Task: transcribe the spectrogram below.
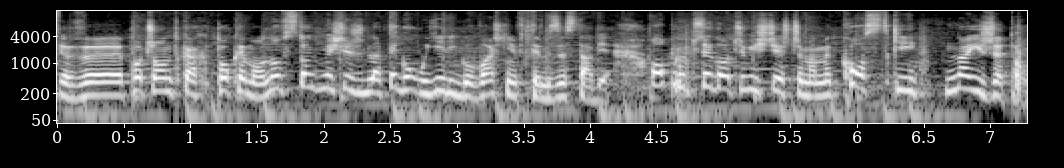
w początkach Pokémonów, stąd myślę, że dlatego ujęli go właśnie w tym zestawie. Oprócz tego oczywiście jeszcze mamy kostki, no i żetony.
